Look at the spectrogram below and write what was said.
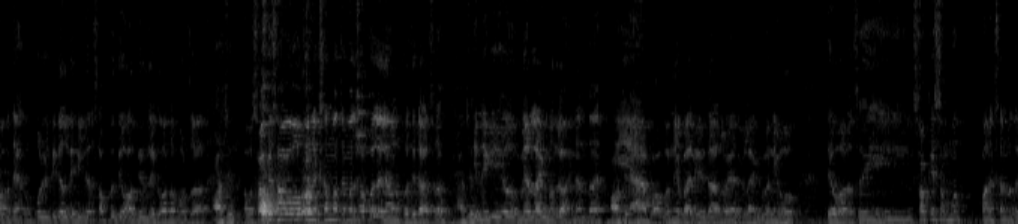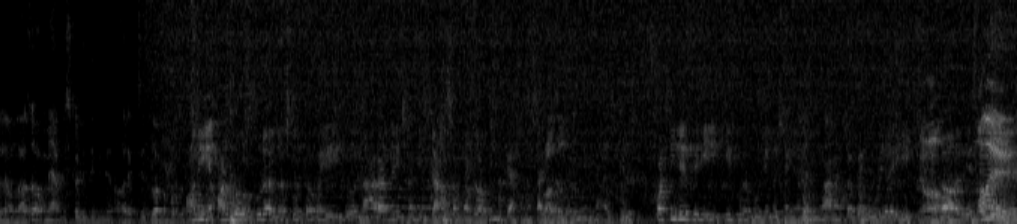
अब त्यहाँको पोलिटिकलदेखि लिएर सबै त्यो अध्ययन चाहिँ गर्नुपर्छ। हजुर। अब सकेसम्मको कनेक्सनमा चाहिँ मैले सबैलाई ल्याउन खोजिरहेको छु। किनकि यो मेरो लागि मात्रै होइन नि त। यहाँ भएको नेपाली दाजुभाइहरूको लागि पनि हो। त्यो भएर चाहिँ सकेसम्म कनेक्सनमा चाहिँ ल्याउनु लाग्छ अब म्याप स्टडीदेखि लिएर हरेक चिज गर्नुपर्छ। अनि अर्को कुरा जस्तो तपाईँको नारा नै छ नि जहाँसम्म जग्ने त्यहाँसम्म साइकल होइन। कतिले फेरि के कुरा बुझेको छैन भने मानव तपाईँ उडेरै मलाई-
